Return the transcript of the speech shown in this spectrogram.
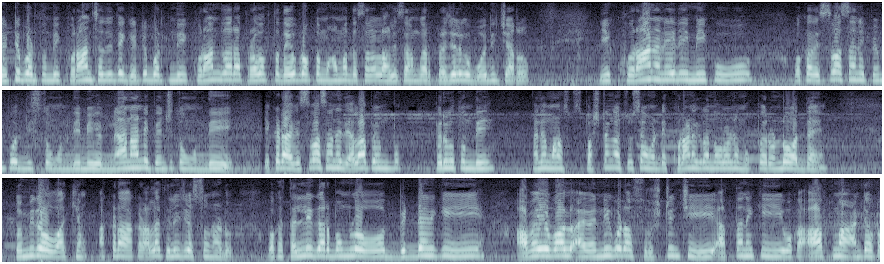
గట్టిపడుతుంది? ఖురాన్ చదివితే గట్టిపడుతుంది. ఖురాన్ ద్వారా ప్రవక్త దైవప్రవక్త మొహమ్మద్ సల్లాహ్ అలీస్లాం గారు ప్రజలకు బోధించారు. ఈ ఖురాన్ అనేది మీకు ఒక విశ్వాసాన్ని పెంపొందిస్తూ ఉంది మీకు జ్ఞానాన్ని పెంచుతూ ఉంది. ఇక్కడ విశ్వాసం అనేది ఎలా పెంపు పెరుగుతుంది అని మనం స్పష్టంగా చూసామంటే ఖురాన్ గ్రంథంలోనే ముప్పై రెండో అధ్యాయం తొమ్మిదో వాక్యం. అక్కడ అక్కడ అలా తెలియజేస్తున్నాడు. ఒక తల్లి గర్భంలో బిడ్డనికి అవయవాలు అవన్నీ కూడా సృష్టించి అతనికి ఒక ఆత్మ అంటే ఒక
